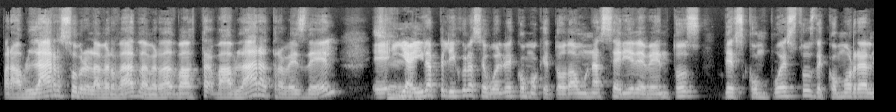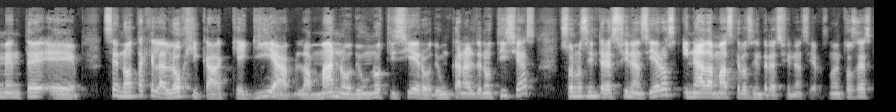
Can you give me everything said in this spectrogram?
para hablar sobre la verdad. La verdad va a, va a hablar a través de él. Eh, y ahí la película se vuelve como que toda una serie de eventos descompuestos de cómo realmente eh, se nota que la lógica que guía la mano de un noticiero, de un canal de noticias, son los intereses financieros y nada más que los intereses financieros. ¿no? Entonces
